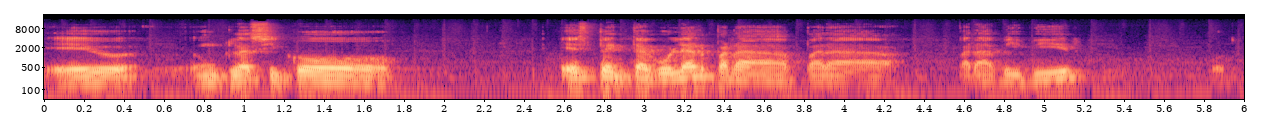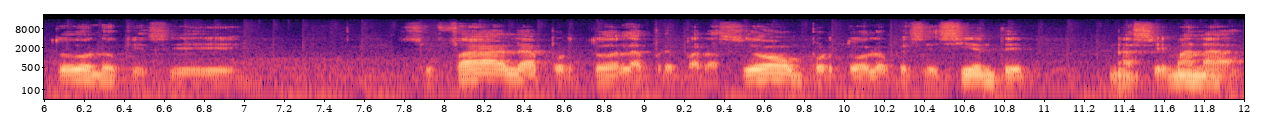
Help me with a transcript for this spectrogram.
es un clásico espectacular para, para, para vivir por todo lo que se, se fala, por toda la preparación, por todo lo que se siente una semana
